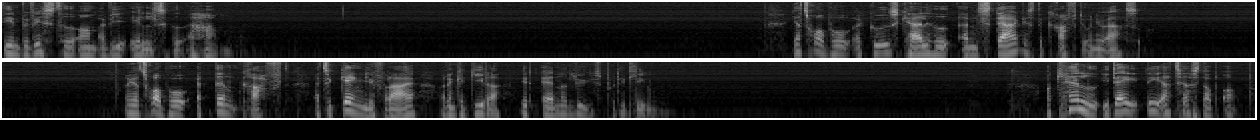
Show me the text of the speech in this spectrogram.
det er en bevidsthed om, at vi er elsket af ham. Jeg tror på, at Guds kærlighed er den stærkeste kraft i universet. Og jeg tror på, at den kraft er tilgængelig for dig, og den kan give dig et andet lys på dit liv. Og kaldet i dag, det er til at stoppe op.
